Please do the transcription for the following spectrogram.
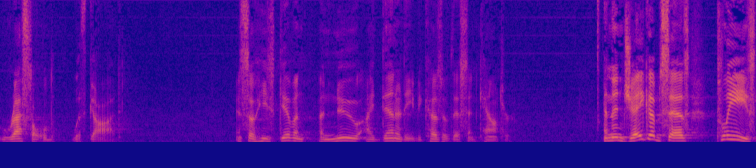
wrestled with God. And so he's given a new identity because of this encounter. And then Jacob says, Please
